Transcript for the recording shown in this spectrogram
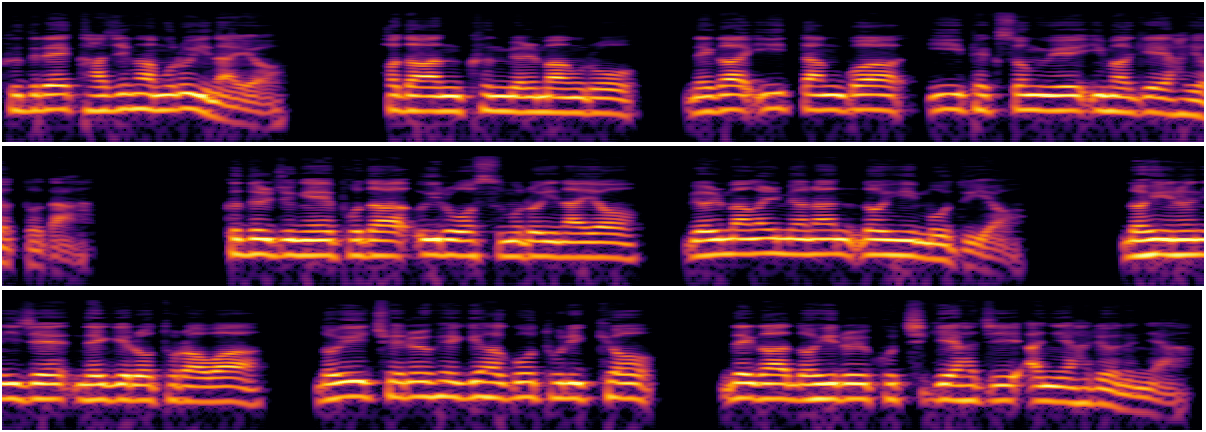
그들의 가증함으로 인하여 허다한 큰 멸망으로 내가 이 땅과 이 백성 위에 임하게 하였도다. 그들 중에 보다 의로웠음으로 인하여 멸망을 면한 너희 모두여. 너희는 이제 내게로 돌아와 너희 죄를 회개하고 돌이켜 내가 너희를 고치게 하지 아니하려느냐.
